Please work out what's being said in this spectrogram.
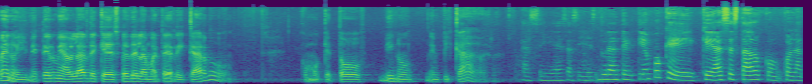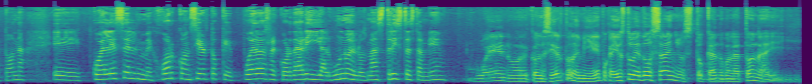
Bueno, y meterme a hablar de que después de la muerte de Ricardo, como que todo vino en picada, ¿verdad? Así es, así es. Durante el tiempo que, has estado con, la tona, eh, ¿cuál es el mejor concierto que puedas recordar y alguno de los más tristes también? Bueno, el concierto de mi época. Yo estuve dos años tocando con la tona y,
